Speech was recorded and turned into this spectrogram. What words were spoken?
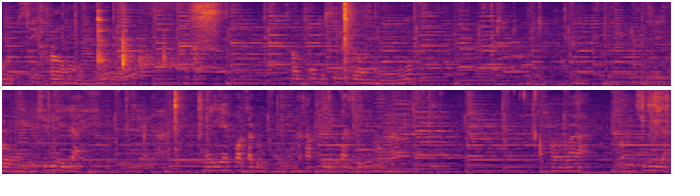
มซี่โครงหมูนะครับข้าวต้มซี่โครงหมูซี่โครงหมูชิ้นใหญ่ๆไม่เรียกว่ากระดูกหมูนะครับเรียกว่าซี่โครงเพราะว่ามันชิ้นใหญ่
